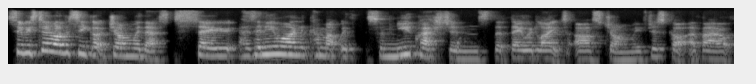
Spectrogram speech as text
So we still obviously got Jon with us. So has anyone come up with some new questions that they would like to ask Jon? We've just got about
